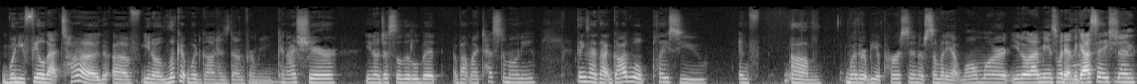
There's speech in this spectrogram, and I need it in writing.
when you feel that tug of, you know, look at what God has done for me. Can I share, you know, just a little bit about my testimony? Things like that. God will place you in um whether it be a person or somebody at Walmart, you know what I mean? Somebody at the gas station right.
